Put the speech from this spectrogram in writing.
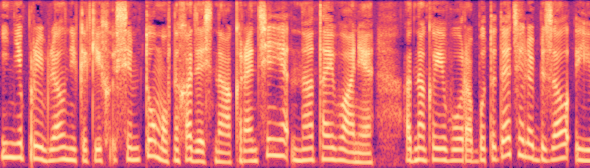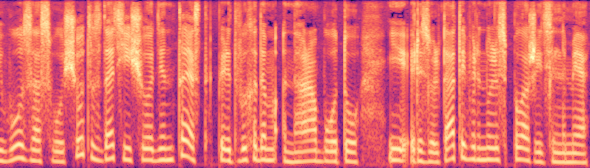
и не проявлял никаких симптомов, находясь на карантине на Тайване. Однако его работодатель обязал его за свой счет сдать еще один тест перед выходом на работу, и результаты вернулись положительными.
